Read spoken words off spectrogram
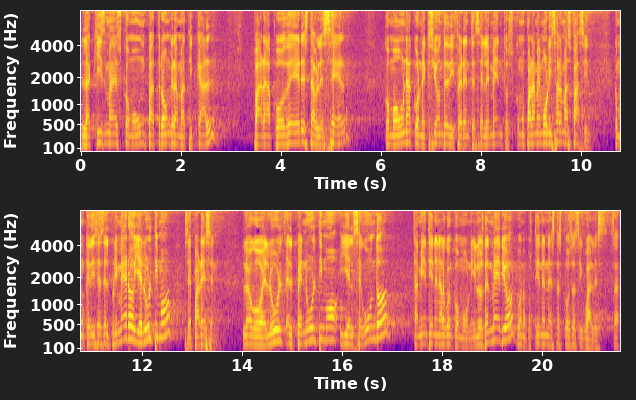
La quisma es como un patrón gramatical para poder establecer como una conexión de diferentes elementos, como para memorizar más fácil. Como que dices, el primero y el último se parecen. Luego el, penúltimo y el segundo también tienen algo en común. Y los de en medio, bueno, pues tienen estas cosas iguales. O sea,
